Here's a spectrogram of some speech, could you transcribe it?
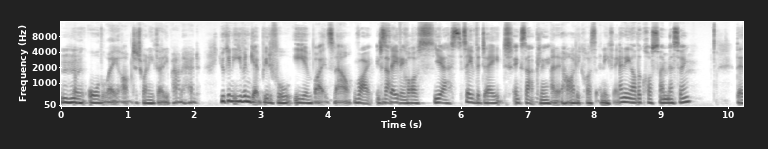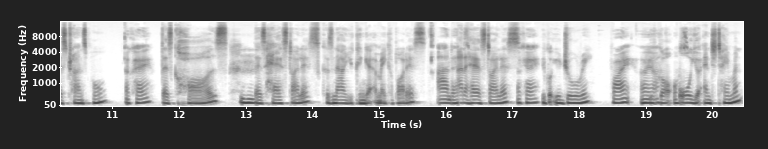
going all the way up to 20, 30 pound a head. You can even get beautiful e invites now. Right. to Exactly. Save costs, Yes. save the date, Exactly. and it hardly costs anything. Any other costs I'm missing? there's transport, Okay. there's cars, Mhm. there's hairstylists, because now you can get a makeup artist And, a, and a hairstylist. okay. You've got your jewelry, Right. Oh yeah. you've got Awesome. all your entertainment,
